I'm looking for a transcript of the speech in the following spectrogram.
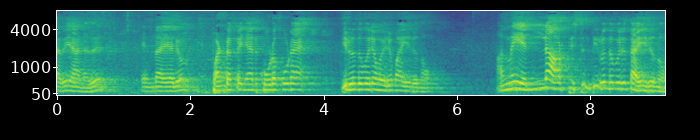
കഥയാണത്. എന്തായാലും പണ്ടൊക്കെ ഞാൻ കൂടെ കൂടെ തിരുവനന്തപുരം വരുമായിരുന്നു. അന്ന് എല്ലാ ആർട്ടിസ്റ്റും തിരുവനന്തപുരത്തായിരുന്നു.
